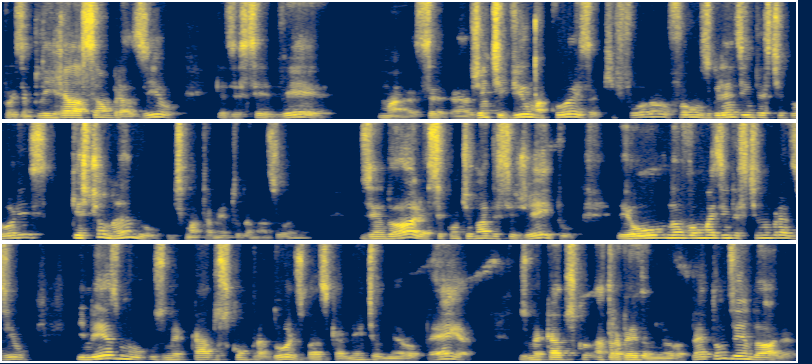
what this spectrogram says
Por exemplo, em relação ao Brasil, quer dizer, você vê uma, a gente viu uma coisa que foram, foram os grandes investidores questionando o desmatamento da Amazônia, dizendo: olha, se continuar desse jeito, eu não vou mais investir no Brasil. E mesmo os mercados compradores, basicamente a União Europeia, os mercados através da União Europeia estão dizendo, olha,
